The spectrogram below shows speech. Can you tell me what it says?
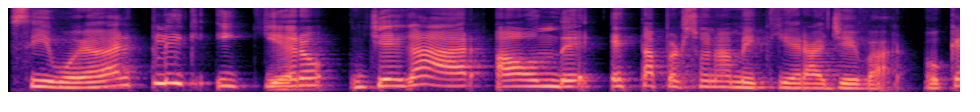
Sí, voy a dar clic y quiero llegar a donde esta persona me quiera llevar, ¿ok?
